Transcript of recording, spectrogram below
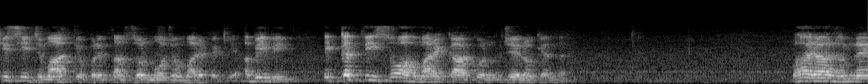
किसी जमात के ऊपर इतना जुल्म हो जो हमारे पे किया। अभी भी इकतीस सौ हमारे कारकुन जेलों के अंदर। बहरहाल हमने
